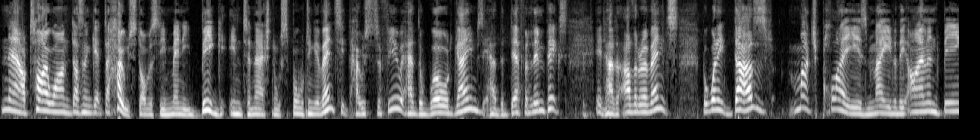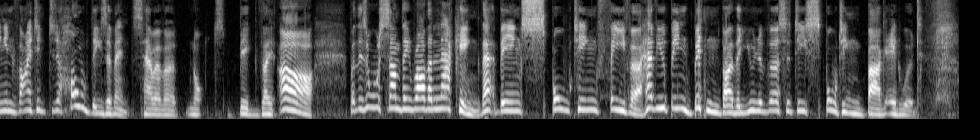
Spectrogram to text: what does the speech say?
Now, Taiwan doesn't get to host, obviously, many big international sporting events. It hosts a few. It had the World Games, it had the Deaf Olympics, it had other events. But when it does, much play is made of the island being invited to hold these events, however not big they are. But there's always something rather lacking, that being sporting fever. Have you been bitten by the university sporting bug, Edward?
